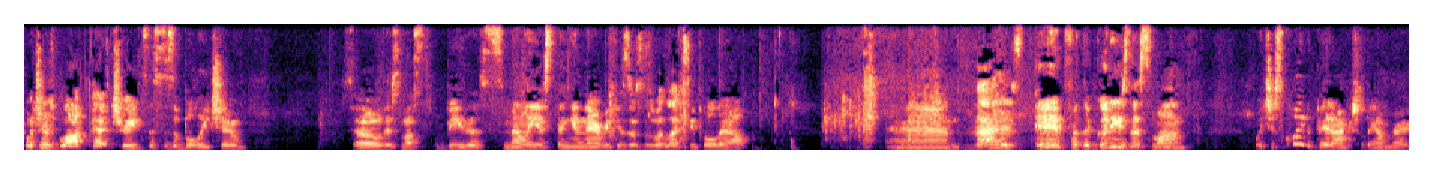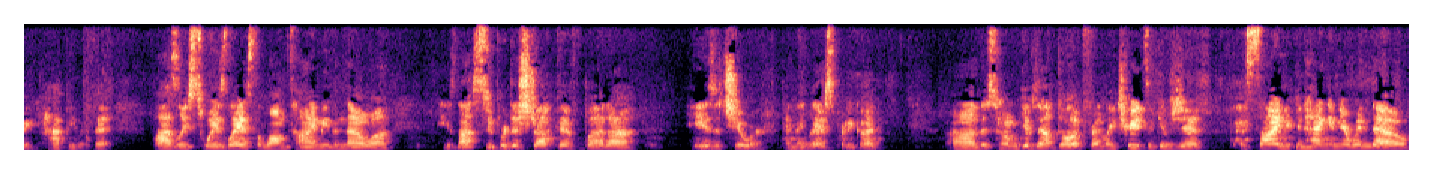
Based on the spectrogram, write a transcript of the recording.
Butcher's Block Pet Treats. This is a bully chew. So this must be the smelliest thing in there because this is what Lexy pulled out. And that is it for the goodies this month, which is quite a bit actually. I'm very happy with it. Bozley's toys last a long time, even though uh, he's not super destructive, but uh, he is a chewer, and they last pretty good. Uh, this home gives out dog-friendly treats. It gives you a sign you can hang in your window.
